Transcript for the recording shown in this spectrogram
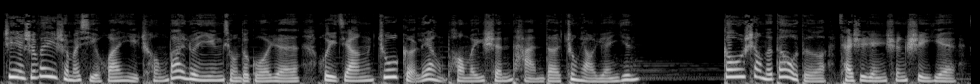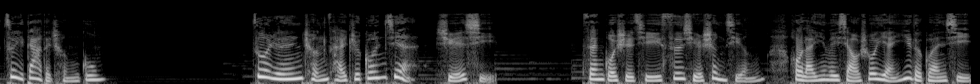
这也是为什么喜欢以成败论英雄的国人会将诸葛亮捧为神坛的重要原因。高尚的道德才是人生事业最大的成功。做人成才之关键，学习。三国时期私学盛行，后来因为小说演绎的关系，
